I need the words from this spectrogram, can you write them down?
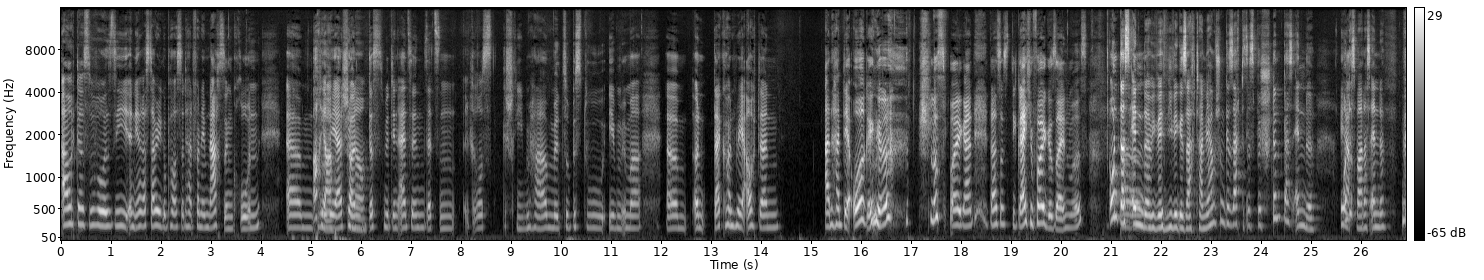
Auch das, wo sie in ihrer Story gepostet hat von dem Nachsynchron, ähm, Ach wo ja, wir ja schon genau. das mit den einzelnen Sätzen raus geschrieben haben mit so bist du eben immer. Ähm, und da konnten wir ja auch dann anhand der Ohrringe Schlussfolgern, dass es die gleiche Folge sein muss. Und das ähm, Ende, wie wir, wie wir gesagt haben. Wir haben schon gesagt, es ist bestimmt das Ende. Und ja. es war das Ende.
